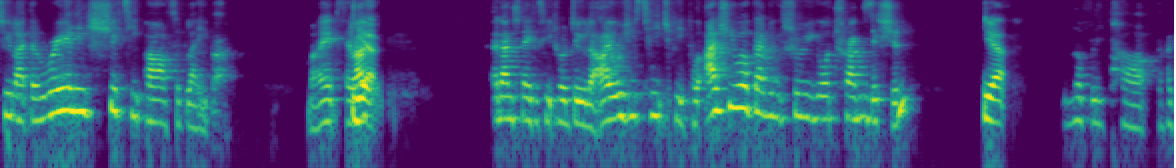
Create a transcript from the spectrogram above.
to like the really shitty part of labour, right? So Yeah. An antenatal teacher or doula, I always used to teach people as you are going through your transition, Yeah. lovely part, my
